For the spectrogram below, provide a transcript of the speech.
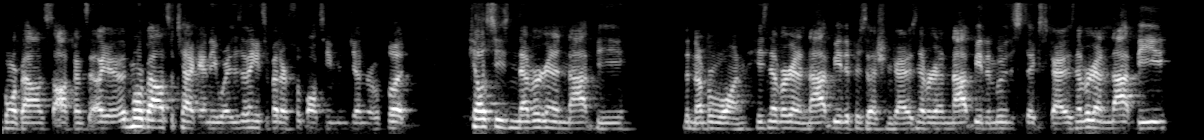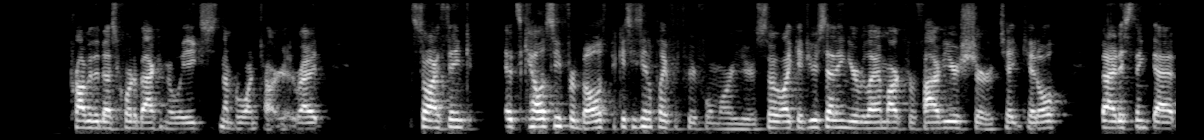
more balanced offense, like a more balanced attack. Anyways, I think it's a better football team in general. But Kelce's never going to not be the number one. He's never going to not be the possession guy. He's never going to not be the move the sticks guy. He's never going to not be probably the best quarterback in the league's number one target, right? So I think it's Kelce for both because he's going to play for three or four more years. So like if you're setting your landmark for five years, sure, take Kittle. But I just think that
